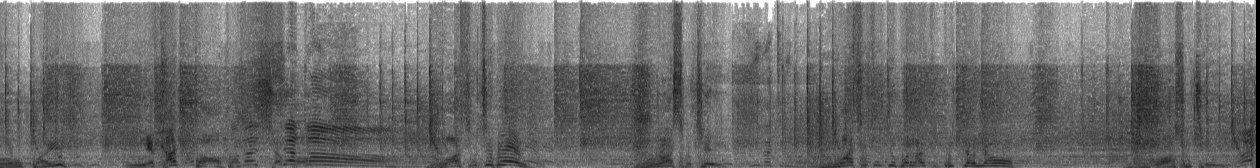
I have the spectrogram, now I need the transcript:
ઓ ભાઈ એકાંત અપશ્યક વાસ પછી બોલ વાસ પછી 我出去就不来是不想要我出去我们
